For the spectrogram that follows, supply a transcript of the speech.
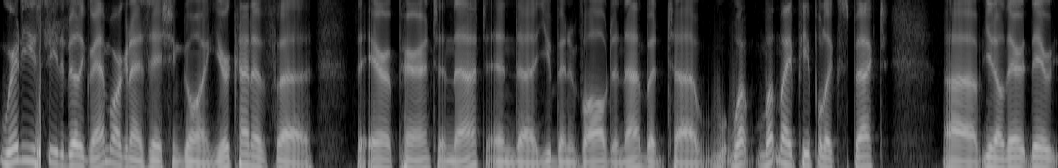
where do you see the Billy Graham organization going? You're kind of uh, the heir apparent in that, and uh, you've been involved in that. But uh, what what might people expect? Uh, you know, they're they're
